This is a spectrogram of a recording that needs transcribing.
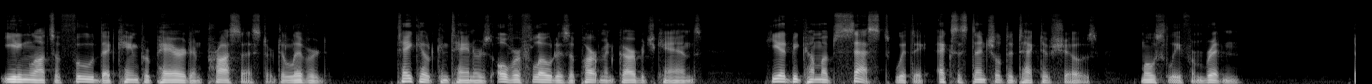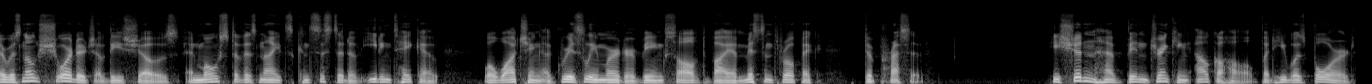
eating lots of food that came prepared and processed or delivered. Takeout containers overflowed his apartment garbage cans. He had become obsessed with the existential detective shows, mostly from Britain. There was no shortage of these shows, and most of his nights consisted of eating takeout while watching a grisly murder being solved by a misanthropic depressive. He shouldn't have been drinking alcohol, but he was bored.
